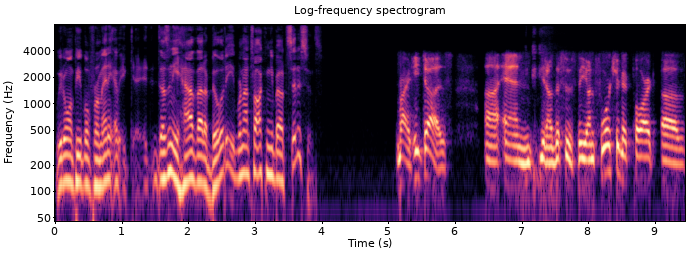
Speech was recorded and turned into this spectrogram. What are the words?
we don't want people from any. I mean, doesn't he have that ability? We're not talking about citizens. Right, he does. Uh, and, you know, this is the unfortunate part of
